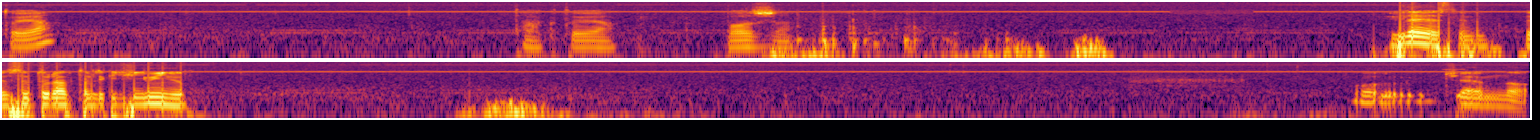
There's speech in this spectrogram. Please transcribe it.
To ja? Tak, to ja. Boże. Ile jestem? Jestem tu raptem z jakieś 10 minut. O, ciemno.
